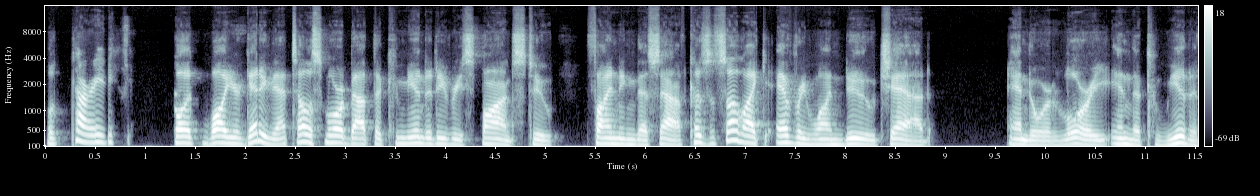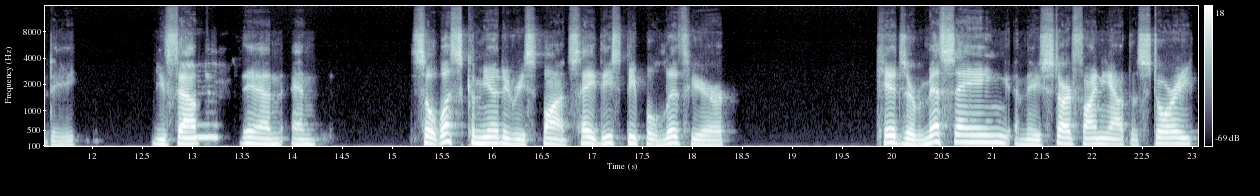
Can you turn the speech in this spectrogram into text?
Well, sorry. But while you're getting that, tell us more about the community response to finding this out, because it's not like everyone knew Chad and or Lori in the community. You found it then, and so what's community response? Hey, these people live here. Kids are missing, and they start finding out the story.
